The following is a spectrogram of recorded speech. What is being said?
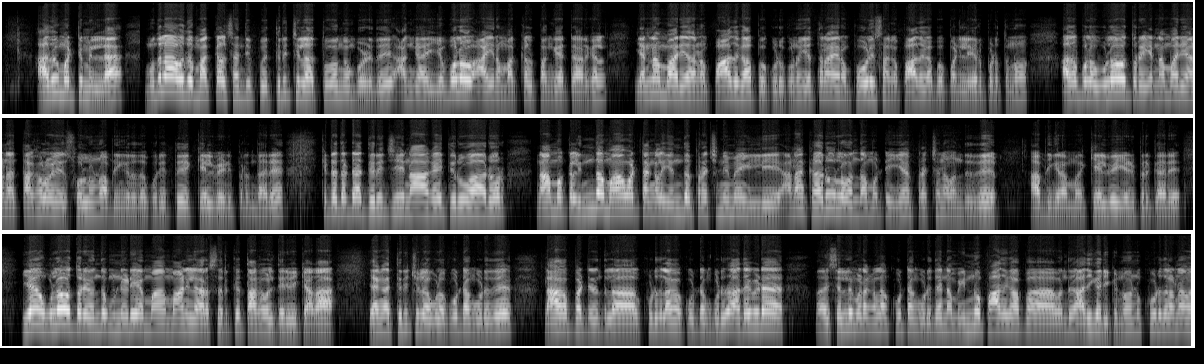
அது மட்டும் இல்லை முதலாவது மக்கள் சந்திப்பு திருச்சியில் துவங்கும் பொழுது அங்கே எவ்வளோ ஆயிரம் மக்கள் பங்கேற்றார்கள் என்ன மாதிரியான பாதுகாப்பு கொடுக்கணும் எத்தனை ஆயிரம் போலீஸ் அங்கே பாதுகாப்பு பணியில் ஏற்படுத்தணும் அதே போல் உளவுத்துறை என்ன மாதிரியான தகவல்களை சொல்லணும் அப்படிங்கிறத குறித்து கேள்வி எழுப்பியிருந்தார். கிட்டத்தட்ட திருச்சி நாகை திருவாரூர் நாமக்கல் இந்த மாவட்டங்களில் எந்த பிரச்சனையுமே இல்லையே. ஆனால் கரூரில் வந்தால் மட்டும் ஏன் பிரச்சனை வந்தது? அப்படிங்கிற நம்ம கேள்வியை எழுப்பியிருக்காரு. ஏன் உளவுத்துறை வந்து முன்னாடியே மா மாநில அரசிற்கு தகவல் தெரிவிக்காதா? ஏங்க திருச்சியில் இவ்வளோ கூட்டம் கூடுது நாகப்பட்டினத்தில் கூடுதலாக கூட்டம் கூடுது அதை விட செல்லும் இடங்கள்லாம் கூட்டம் கூடுது நம்ம இன்னும் பாதுகாப்பை வந்து அதிகரிக்கணும். இன்னும் கூடுதலான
